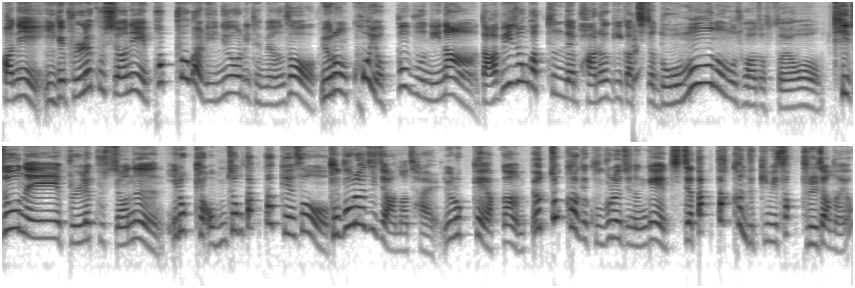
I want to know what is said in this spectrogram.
아니 이게 블랙 쿠션이 퍼프가 renewal이 되면서 이런 코 옆부분이나 나비존 같은 데 바르기가 진짜 너무너무 좋아졌어요. 기존의 블랙 쿠션은 이렇게 엄청 딱딱해서 구부러지지 않아 잘. 이렇게 약간 뾰족하게 구부러지는 게 진짜 딱딱한 느낌이 싹 들잖아요?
